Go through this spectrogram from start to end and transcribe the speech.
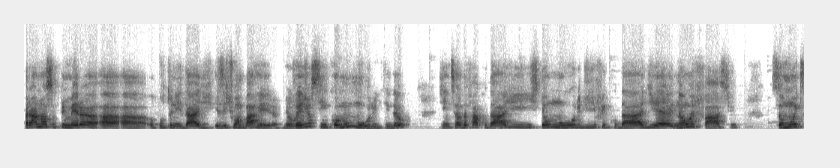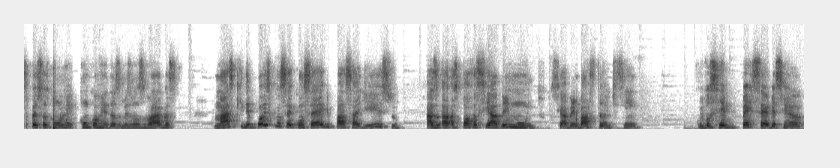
para a nossa primeira a, a oportunidade, existe uma barreira. Eu vejo assim como um muro, entendeu? A gente saiu da faculdade e a gente tem um muro de dificuldade, é, não é fácil, são muitas pessoas concorrendo às mesmas vagas, mas que depois que você consegue passar disso, as, as portas se abrem muito, se abrem bastante, assim, e você percebe, assim, a,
